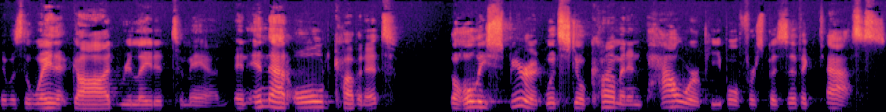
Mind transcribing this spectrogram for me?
It was the way that God related to man. And in that Old Covenant, the Holy Spirit would still come and empower people for specific tasks.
